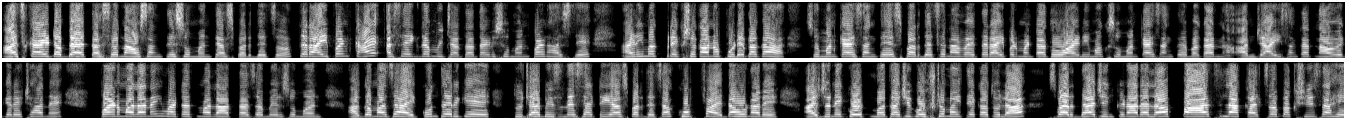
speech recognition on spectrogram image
आज काय डब्यात? असं नाव सांगते सुमन त्या स्पर्धेचं. तर आई पण काय असं एकदम विचारतात आणि सुमन पण हसते. आणि मग प्रेक्षकांनो पुढे बघा. सुमन काय सांगते? हे स्पर्धेचं नाव आहे. तर आई पण म्हणतात हो. आणि मग सुमन काय सांगते? बघा ना- आमची आई सांगतात नाव वगैरे छान आहे. पण मला नाही वाटत मला आता जमेल सुमन. अगं माझं ऐकून तर घे. तुझ्या बिझनेससाठी या स्पर्धेचा खूप फायदा होणार आहे. अजून एक महत्वाची गोष्ट माहितीये का तुला? स्पर्धा जिंकणाऱ्याला पाच लाखाचं बक्षीस आहे.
